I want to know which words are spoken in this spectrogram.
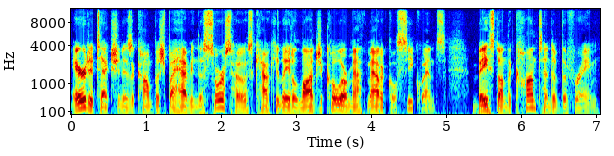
Error detection is accomplished by having the source host calculate a logical or mathematical sequence based on the content of the frame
